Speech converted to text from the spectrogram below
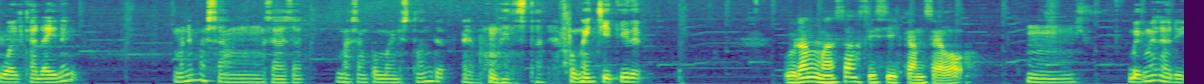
wildcard ini mana masang salah satu masang pemain stone deh eh pemain stone pemain City deh orang masang sisi Cancelo. Hmm baiknya tadi?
